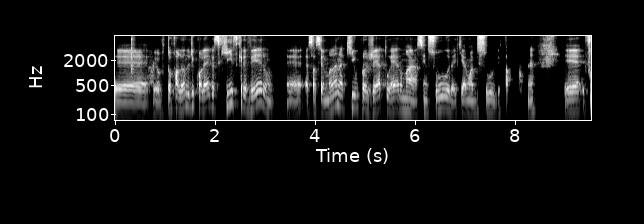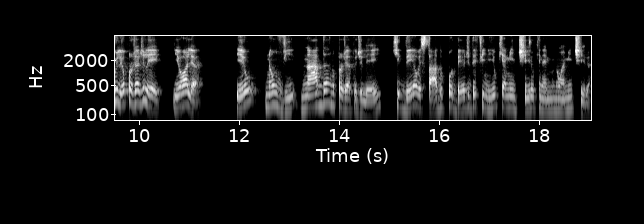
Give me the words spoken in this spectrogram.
É, eu estou falando de colegas que escreveram é, essa semana que o projeto era uma censura e que era um absurdo e tal. Né? É, fui ler o projeto de lei e olha, eu não vi nada no projeto de lei que dê ao Estado o poder de definir o que é mentira e o que não é mentira.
